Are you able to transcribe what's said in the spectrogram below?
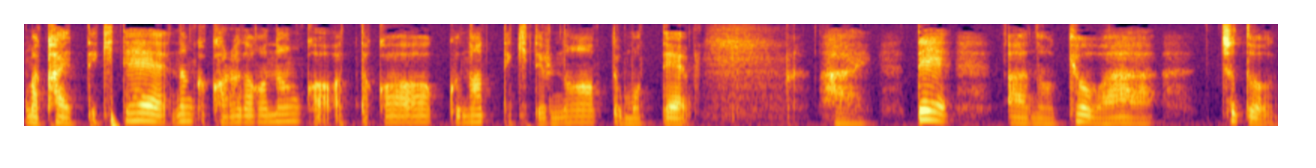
まあ、帰ってきて、なんか体がなんかあったかくなってきてるなって思って、はい。で、あの、今日は、ちょっと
